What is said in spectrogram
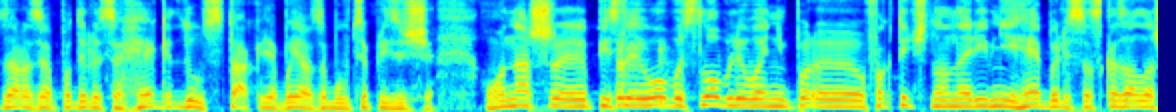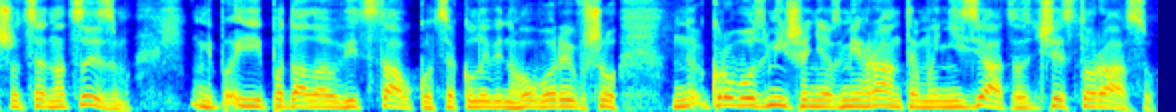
Зараз я подивлюся, Гегедус, так, я бо я забув це прізвище. Вона ж е, після його висловлювань е, фактично на рівні Геббельса сказала, що це нацизм, і подала у відставку. Це коли він говорив, що кровозмішання з мігрантами нізя, це чисто расу.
